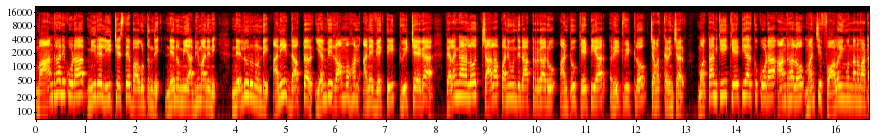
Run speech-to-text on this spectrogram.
మా ఆంధ్రాని కూడా మీరే లీడ్ చేస్తే బాగుంటుంది నేను మీ అభిమానిని నెల్లూరు నుండి అని డాక్టర్ ఎంవి రామ్మోహన్ అనే వ్యక్తి ట్వీట్ చేయగా తెలంగాణలో చాలా పని ఉంది డాక్టర్ గారు అంటూ కేటీఆర్ రీట్వీట్లో చమత్కరించారు. మొత్తానికి కేటీఆర్కు కూడా ఆంధ్రాలో మంచి ఫాలోయింగ్ ఉందన్నమాట.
